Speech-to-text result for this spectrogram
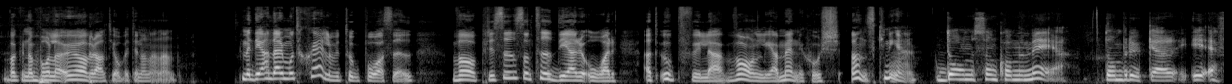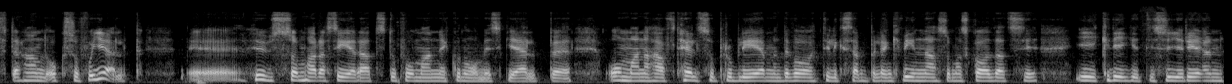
bara kunna bolla över allt jobbet till någon annan. Men det han däremot själv tog på sig var precis som tidigare år att uppfylla vanliga människors önskningar. De som kommer med, de brukar i efterhand också få hjälp. Eh, hus som har raserats, då får man ekonomisk hjälp. Eh, om man har haft hälsoproblem, det var till exempel en kvinna som har skadats i, i kriget i Syrien.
